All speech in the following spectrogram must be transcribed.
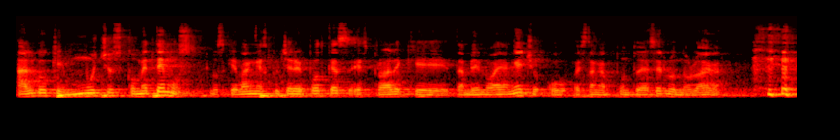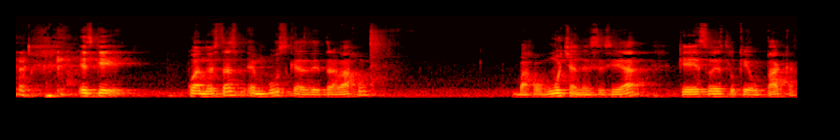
algo que muchos cometemos. Los que van a escuchar el podcast es probable que también lo hayan hecho o están a punto de hacerlo, no lo hagan. es que cuando estás en busca de trabajo, bajo mucha necesidad, que eso es lo que opaca,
